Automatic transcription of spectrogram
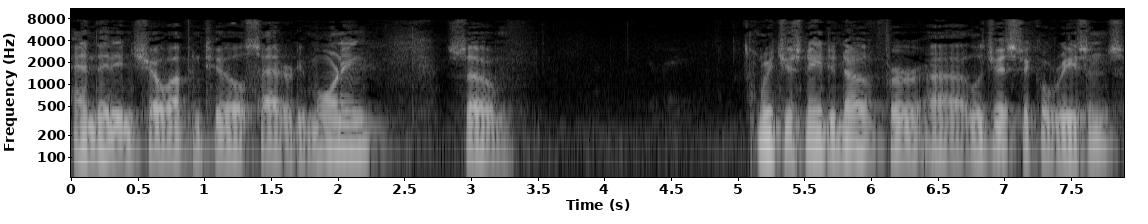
and they didn't show up until Saturday morning. So we just need to know for uh, logistical reasons.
